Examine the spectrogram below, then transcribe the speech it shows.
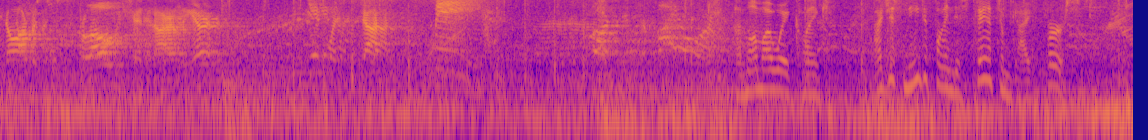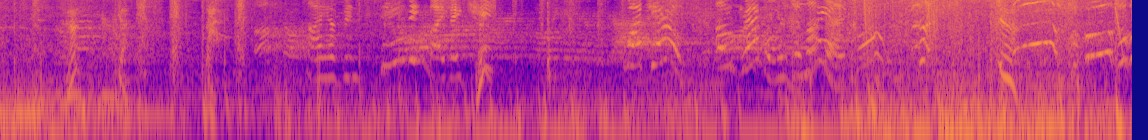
enormous explosion earlier, it was just me. Launching some fireworks. I'm on my way, Clank. I just need to find this Phantom guy first. Huh? I have been saving my vacation. Watch out! A rebel is among us.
